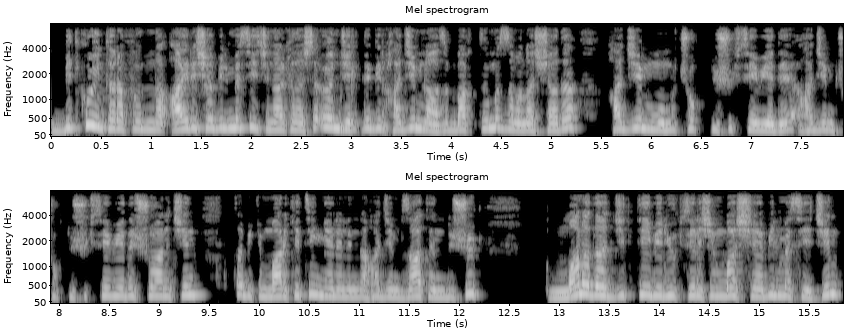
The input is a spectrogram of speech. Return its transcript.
Bitcoin tarafında ayrışabilmesi için arkadaşlar öncelikle bir hacim lazım. Baktığımız zaman aşağıda hacim mumu çok düşük seviyede. Hacim çok düşük seviyede şu an için. Tabii ki marketin genelinde hacim zaten düşük. Manada ciddi bir yükselişin başlayabilmesi için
